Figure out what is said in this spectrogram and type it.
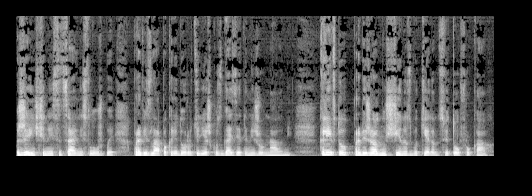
Женщина из социальной службы провезла по коридору тележку с газетами и журналами. К лифту пробежал мужчина с букетом цветов в руках.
